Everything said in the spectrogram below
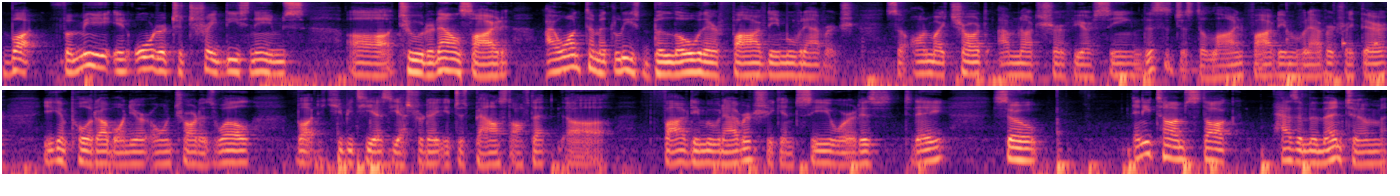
but for me, in order to trade these names uh, to the downside, I want them at least below their five day moving average. So on my chart, I'm not sure if you are seeing, this is just a line, five day moving average right there. You can pull it up on your own chart as well. But QBTS yesterday, it just bounced off that uh, five day moving average. You can see where it is today. So anytime stock has a momentum,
